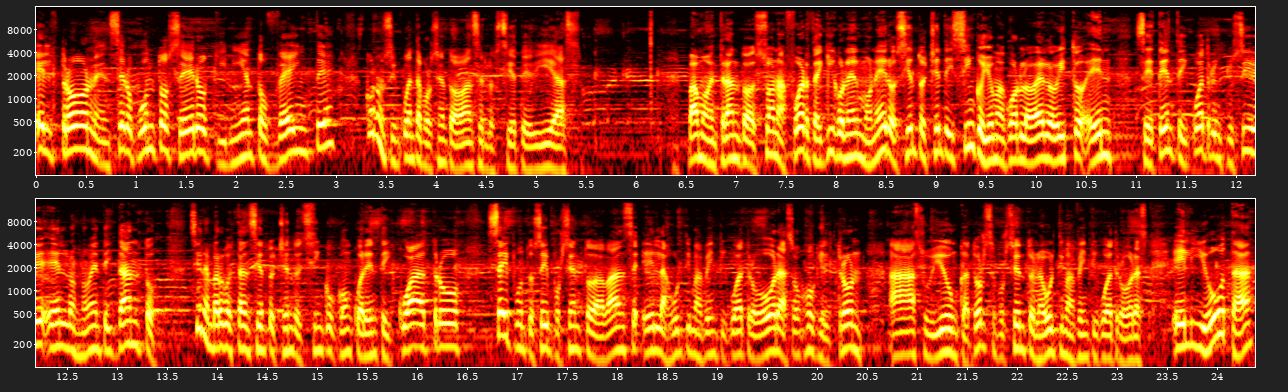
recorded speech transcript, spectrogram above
El Tron en 0.0520 con un 50% de avance en los 7 días. Vamos entrando a zona fuerte aquí con el Monero, 185, yo me acuerdo haberlo visto en 74, inclusive en los 90 y tantos. Sin embargo, está en 185 con 44, 6.6% de avance en las últimas 24 horas. Ojo que el Tron ha subido un 14% en las últimas 24 horas. El IOTA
